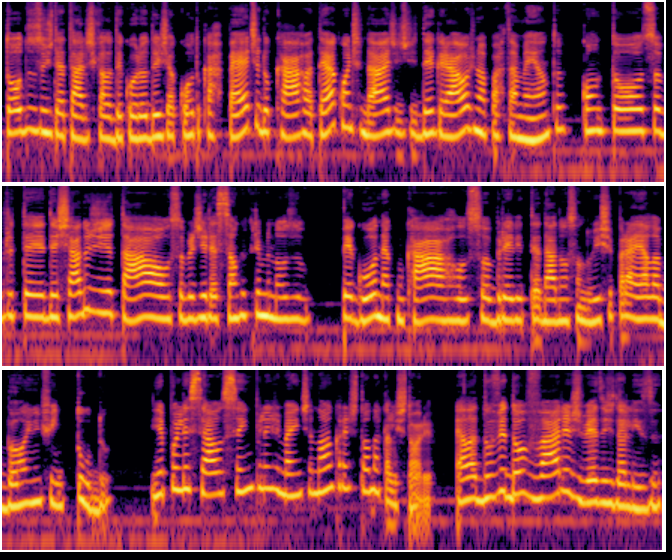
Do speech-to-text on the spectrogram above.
todos os detalhes que ela decorou desde a cor do carpete do carro até a quantidade de degraus no apartamento. Contou sobre ter deixado digital, sobre a direção que o criminoso pegou, né, com o carro, sobre ele ter dado um sanduíche para ela, banho, enfim, tudo. E a policial simplesmente não acreditou naquela história. Ela duvidou várias vezes da Lisa.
